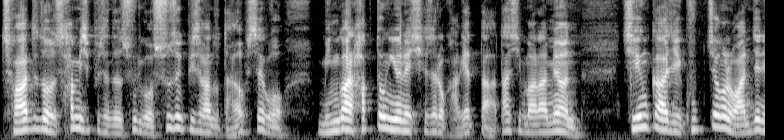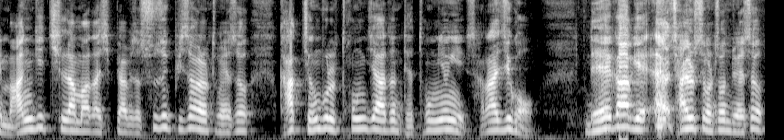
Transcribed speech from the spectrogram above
청와대도 30% 줄이고 수석 비서관도 다 없애고 민관 합동위원회 체제로 가겠다. 다시 말하면 지금까지 국정을 완전히 만기 칠람하다시피 하면서 수석 비서관을 통해서 각 정부를 통제하던 대통령이 사라지고 내각의 자율성을 존중해서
